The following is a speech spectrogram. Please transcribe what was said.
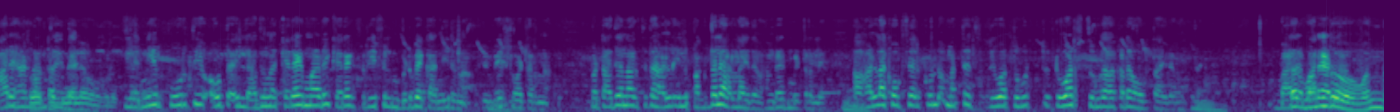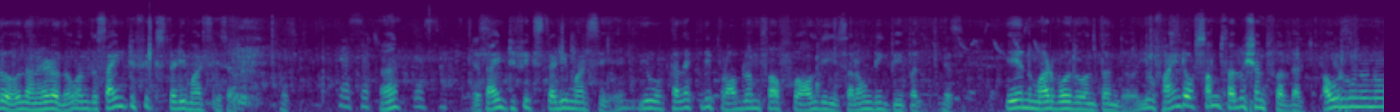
ಬಾರಿ ಹಣ್ಣು ಅಂತ ಇದೆ. ಈ ನೀರು ಪೂರ್ತಿ ಔಟ್ ಇಲ್ಲಿ ಅದನ್ನ ಕೆರೆಗೆ ಮಾಡಿ ಕೆರೆಗೆ ರೀಫಿಲ್ ಬಿಡ್ಬೇಕು ಆ ನೀರನ್ನ ವೇಸ್ಟ್ ವಾಟರ್ನ ಬಟ್ ಅದೇನಾಗ್ತಿದೆ ಹಳ್ಳ ಇಲ್ಲಿ ಪಕ್ಕದಲ್ಲೇ ಹಳ್ಳ ಇದೆ ಹಂಡ್ರೆಡ್ ಮೀಟ್ರಲ್ಲಿ ಆ ಹಳ್ಳಕ್ಕೆ ಹೋಗಿ ಸೇರಿಕೊಂಡು ಮತ್ತೆ ರಿವರ್ ಟುವರ್ಡ್ಸ್ ತುಂಗಾ ಕಡೆ ಹೋಗ್ತಾ ಇದೆ ಮತ್ತೆ. ಒಂದು ಒಂದು ನಾನು ಹೇಳೋದು ಒಂದು ಸೈಂಟಿಫಿಕ್ ಸ್ಟಡಿ ಮಾಡಿಸಿ ಸರ್. ಸೈಂಟಿಫಿಕ್ ಸ್ಟಡಿ ಮಾಡಿಸಿ you collect the problems of all the surrounding people ಏನು ಮಾಡ್ಬೋದು ಅಂತಂದು you find out some solutions for that ಅವ್ರಿಗೂ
